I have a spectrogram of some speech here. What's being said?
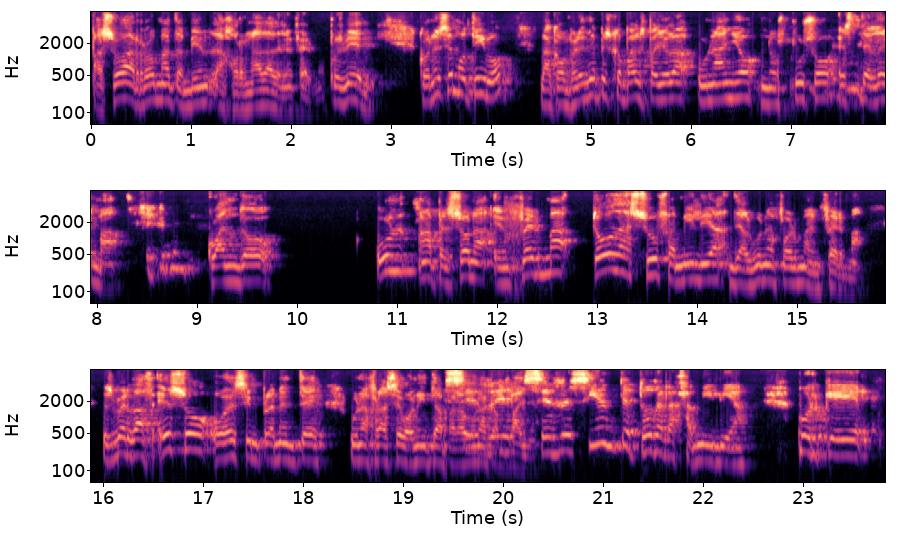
pasó a Roma también la jornada del enfermo. Pues bien, con ese motivo, la Conferencia Episcopal Española un año nos puso este lema, cuando una persona enferma, toda su familia de alguna forma enferma. ¿Es verdad eso o es simplemente una frase bonita para una campaña? Se resiente toda la familia, porque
